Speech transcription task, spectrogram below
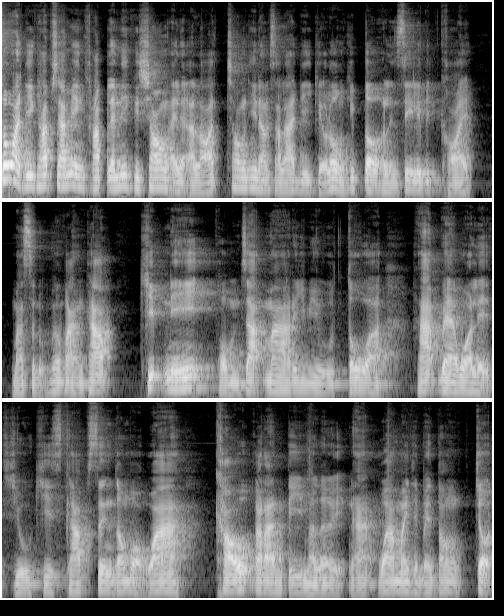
สวัสดีครับแชมป์เองครับ และนี่คือช่องไอเลอลอตช่องที่นำสาระดีเกี่ยวกับโลกของคริปโตเคอเรนซีและบิตคอยมาสนุกเพื่อนฟังครับ คลิปนี้ผมจะมารีวิวตัว Hardware Wallet UKISS ครับ ซึ่งต้องบอกว่าเขาการันตีมาเลยนะ ว่าไม่จำเป็นต้องจด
